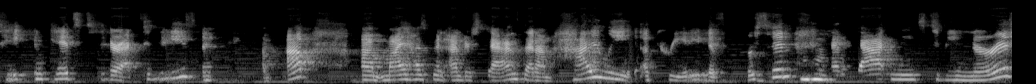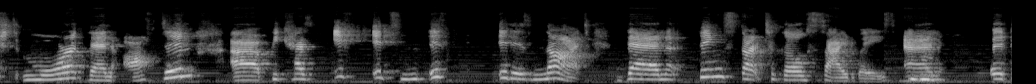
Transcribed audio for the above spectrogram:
taken kids to their activities and them up. Um, my husband understands that I'm highly a creative person mm-hmm. and that needs to be nourished more than often uh, because if it's if it is not, then things start to go sideways mm-hmm. and mm-hmm. it,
